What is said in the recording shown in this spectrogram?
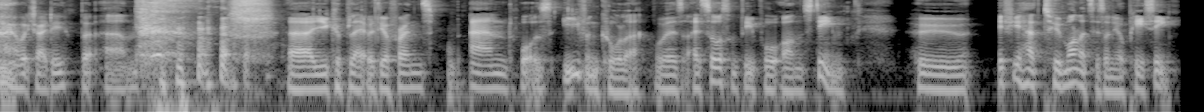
which I do, but um, uh, you could play it with your friends. And what was even cooler was I saw some people on Steam who, if you had two monitors on your PC,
